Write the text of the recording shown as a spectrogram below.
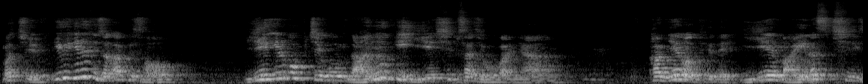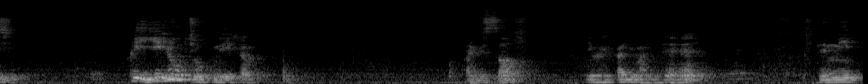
맞지? 이거 이래 되잖아 앞에서 2의 7제곱 나누기 2의 14제곱 아니야 그럼 얘는 어떻게 돼? 2의 마이너스 7이지 그 2의 7제곱분의 1이라고 알겠어? 이거 헷갈리면 안 돼 됐니?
